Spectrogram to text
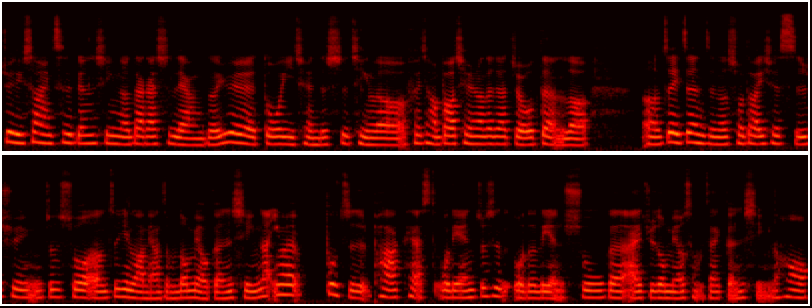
距离上一次更新呢，大概是两个月多以前的事情了，非常抱歉让大家久等了。呃，这一阵子呢，收到一些私讯，就是说，嗯，最近老娘怎么都没有更新。那因为不止 Podcast，我连就是我的脸书跟 IG 都没有什么在更新。然后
